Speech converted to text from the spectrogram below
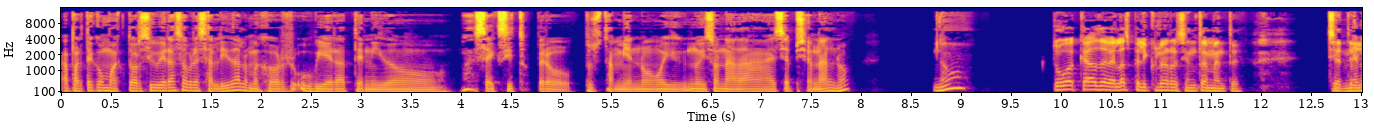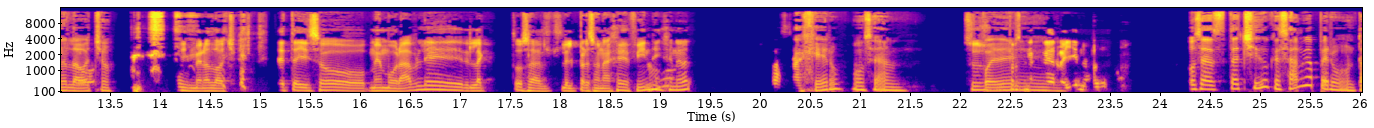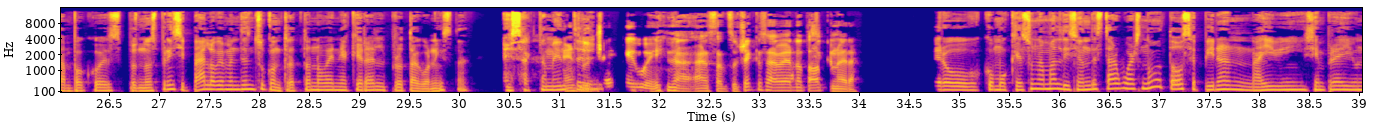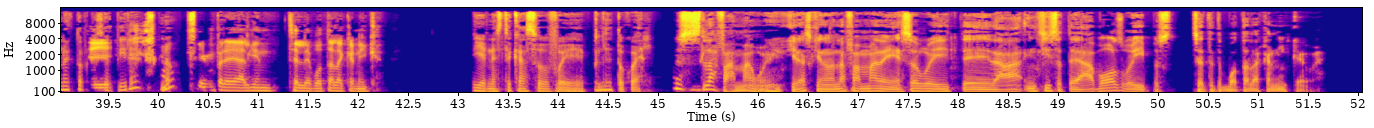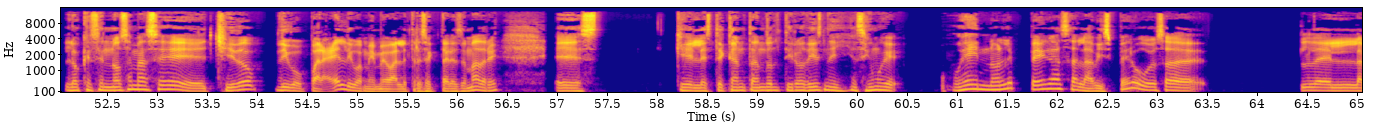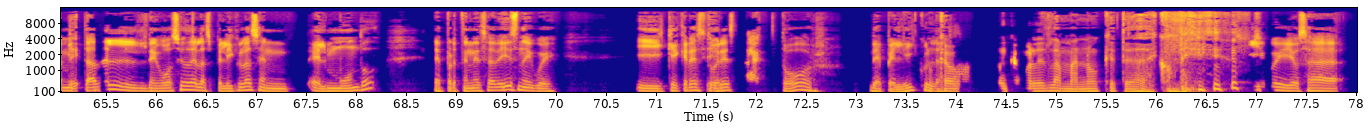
aparte, como actor, si hubiera sobresalido, a lo mejor hubiera tenido más éxito, pero pues también no, no hizo nada excepcional, ¿no? No. Tú acabas de ver las películas recientemente. Se Menos la hizo- 8. Y menos la 8. ¿Se te hizo memorable la, o sea, el personaje de Finn en general? Pasajero, o sea, Su Puede- personaje de relleno. O sea, está chido que salga, pero tampoco es, pues no es principal. Obviamente en su contrato no venía que era el protagonista. Exactamente. En su cheque, güey. Hasta en su cheque se había notado que no era. Pero como que es una maldición de Star Wars, ¿no? Todos se piran, ahí siempre hay un actor que Sí. se pira, ¿no? Siempre a alguien se le bota la canica. Y en este caso fue, pues le tocó a él. Pues es la fama, güey. Quieras que no, la fama de eso, güey, te da, insisto, te da voz, güey, y pues se te bota la canica, güey. Lo que se, no se me hace chido, digo, para él, digo, a mí me vale tres hectáreas de madre, es que le esté cantando el tiro a Disney. Así como que, güey, no le pegas al avispero, güey. O sea, la, la mitad del negocio de las películas en el mundo le pertenece a Disney, güey. ¿Y qué crees? Tú eres actor de películas. Nunca, nunca muerdes la mano que te da de comer. Sí, güey, o sea,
